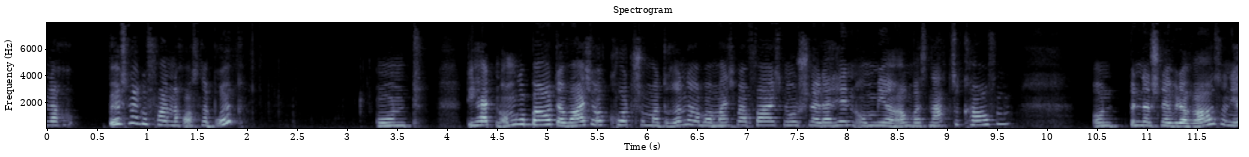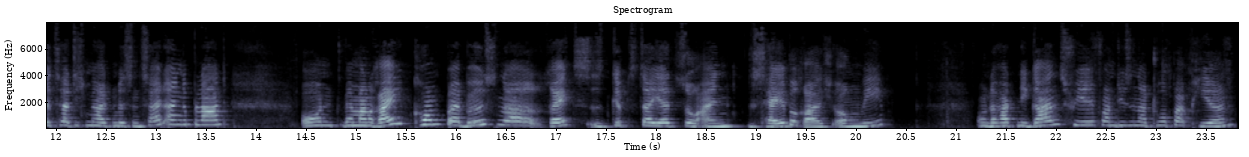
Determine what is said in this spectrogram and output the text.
nach Bösner gefahren, nach Osnabrück. Und die hatten umgebaut, da war ich auch kurz schon mal drin, aber manchmal fahre ich nur schnell dahin, um mir irgendwas nachzukaufen und bin dann schnell wieder raus. Und jetzt hatte ich mir halt ein bisschen Zeit eingeplant. Und wenn man reinkommt bei Bösner rechts, gibt es da jetzt so einen Sale-Bereich irgendwie. Und da hatten die ganz viel von diesen Naturpapieren.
